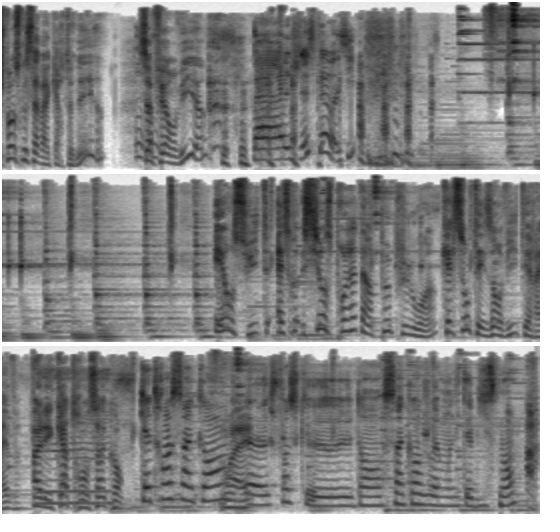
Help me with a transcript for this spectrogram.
Je pense que ça va cartonner. Hein. Ça fait envie. Bah, j'espère aussi. Et ensuite, est-ce que si on se projette un peu plus loin, quelles sont tes envies, tes rêves? Allez, 4 ans, 5 ans. 4 ans, 5 ans, euh, je pense que dans 5 ans, j'aurai mon établissement. Ah,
